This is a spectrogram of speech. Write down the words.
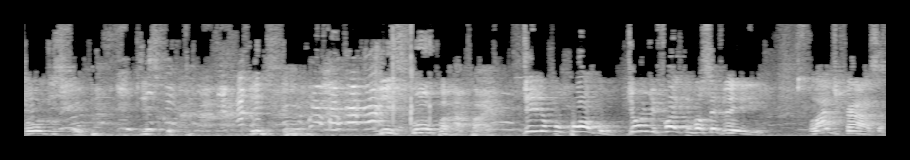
Oh, desculpa. Desculpa. Desculpa. Desculpa, rapaz. Diga pro povo, de onde foi que você veio? Lá de casa.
